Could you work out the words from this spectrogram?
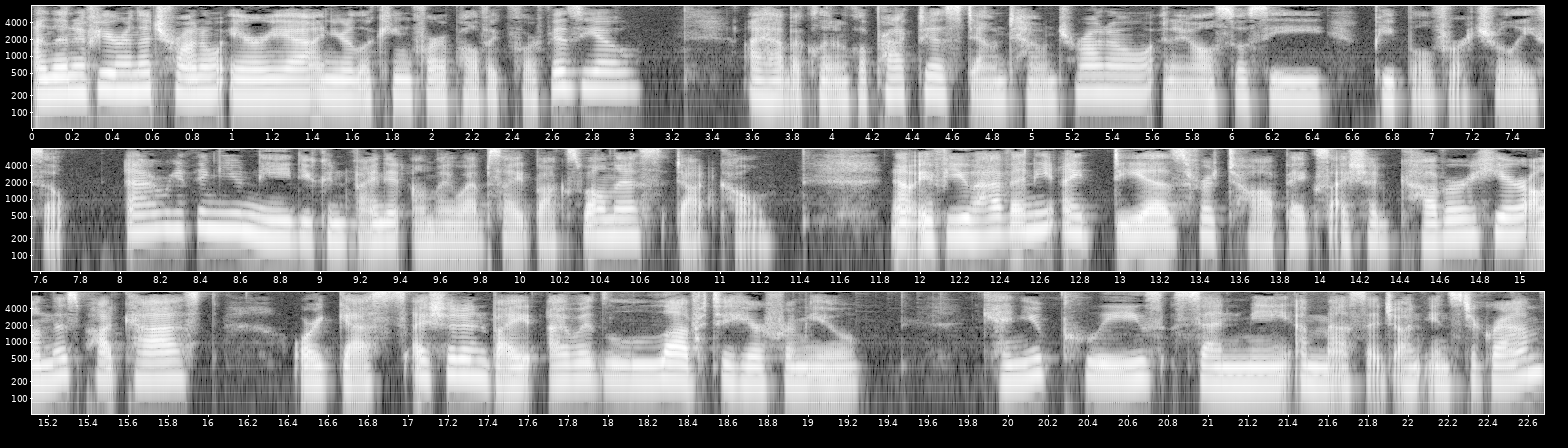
And then if you're in the Toronto area and you're looking for a pelvic floor physio, I have a clinical practice downtown Toronto, and I also see people virtually. So everything you need, you can find it on my website, boxwellness.co. Now, if you have any ideas for topics I should cover here on this podcast or guests I should invite, I would love to hear from you. Can you please send me a message on Instagram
